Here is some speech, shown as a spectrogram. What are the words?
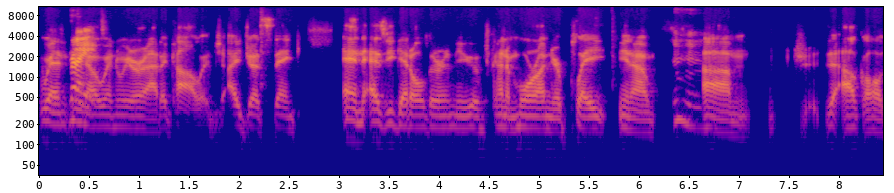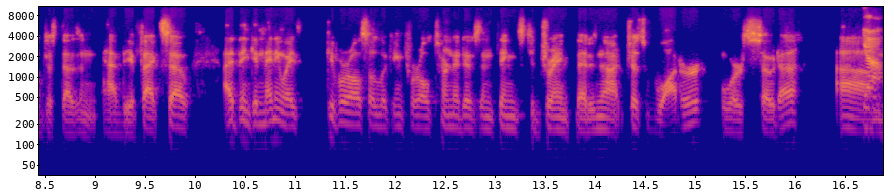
when you know when we were out of college i just think and as you get older and you have kind of more on your plate, you know, Mhm. um, the alcohol just doesn't have the effect. So I think in many ways, people are also looking for alternatives and things to drink that is not just water or soda, um, Yeah.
